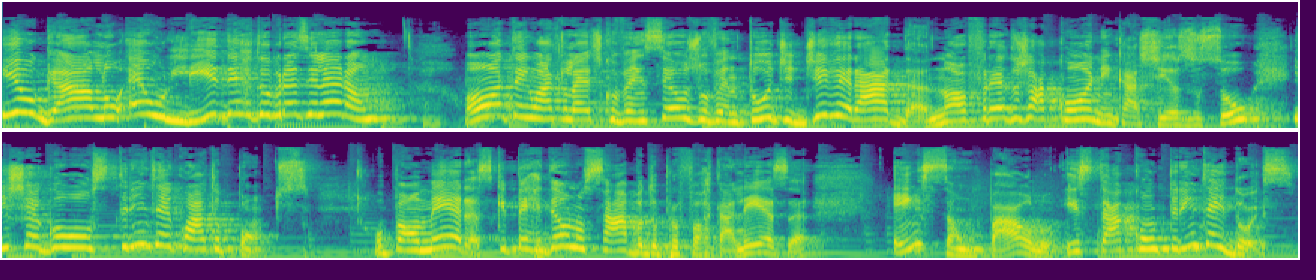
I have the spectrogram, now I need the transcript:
E o Galo é o líder do Brasileirão. Ontem o Atlético venceu o Juventude de virada no Alfredo Jacone, em Caxias do Sul, e chegou aos 34 pontos. O Palmeiras, que perdeu no sábado para o Fortaleza, em São Paulo, está com 32.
